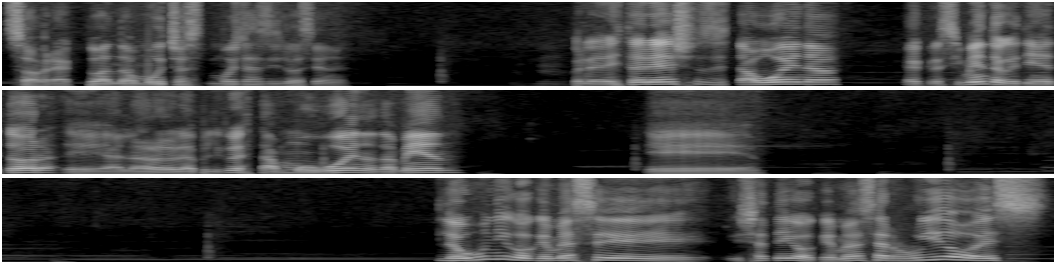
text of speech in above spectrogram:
sobreactuando muchos, muchas situaciones. Pero la historia de ellos está buena. El crecimiento que tiene Thor eh, a lo largo de la película está muy bueno también. Eh, lo único que me hace, ya te digo, que me hace ruido es,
